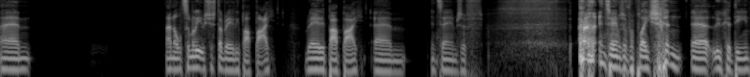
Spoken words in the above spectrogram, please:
Um, and ultimately, it was just a really bad buy, really bad buy. Um, in terms of in terms of replacing uh, Lucas Digne.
